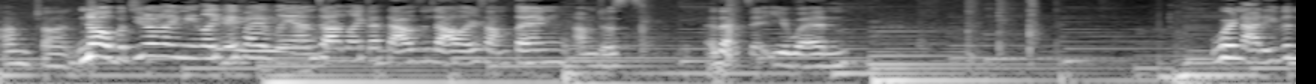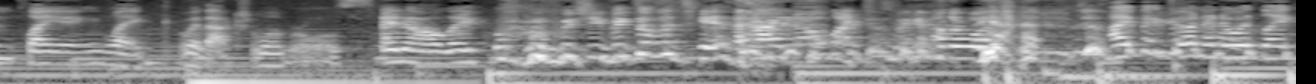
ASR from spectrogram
I'm done. No, but you know what I mean. Like if I yeah, land on like a thousand dollars something, I'm just that's it. You win. We're not even playing like with actual rules. I know, like when she picked up a chance card, and I was like, just pick another one. Just I picked one and it was like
